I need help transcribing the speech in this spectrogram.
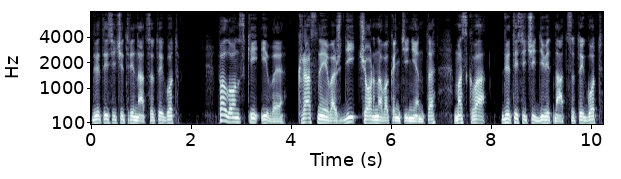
2013 год. Полонский И.В. Красные вожди Черного континента. Москва, 2019 год.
